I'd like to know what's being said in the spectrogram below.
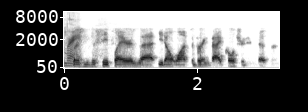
right. versus the C players that you don't want to bring bad culture to your business.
